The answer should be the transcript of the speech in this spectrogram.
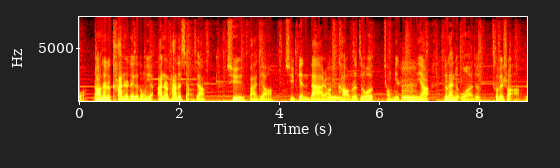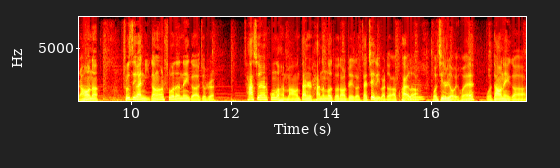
握，然后他就看着这个东西，按照他的想象去发酵、去变大，然后去嗯烤出来最后成品什么什么嗯样，就感觉哇，就特别爽。然后呢，除此以外，你刚刚说的那个就是。他虽然工作很忙，但是他能够得到这个，在这里边得到快乐。嗯我记得有一回，我到那个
